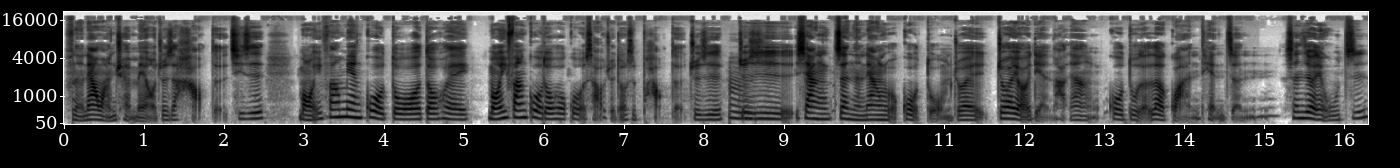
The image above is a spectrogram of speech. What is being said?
负能量完全没有就是好的。其实某一方面过多都会。某一方过多或过少，我觉得都是不好的。就是就是像正能量如果过多，我们就会就会有一点好像过度的乐观、天真，甚至有点无知。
